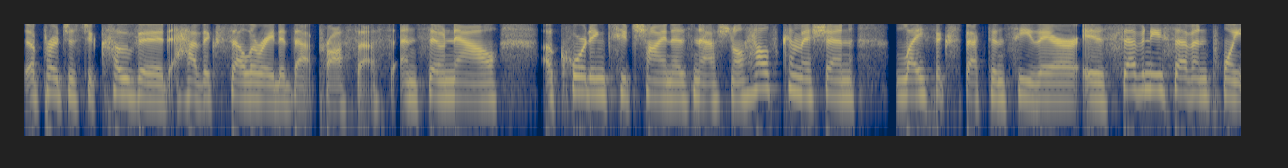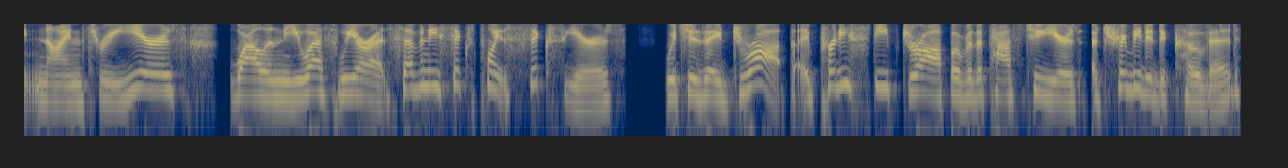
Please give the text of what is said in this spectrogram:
approaches to COVID have accelerated that process. And so now, according to China's National Health Commission, life expectancy there is 77.93 years, while in the U.S. we are at 76.6 years which is a drop, a pretty steep drop over the past two years attributed to COVID,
